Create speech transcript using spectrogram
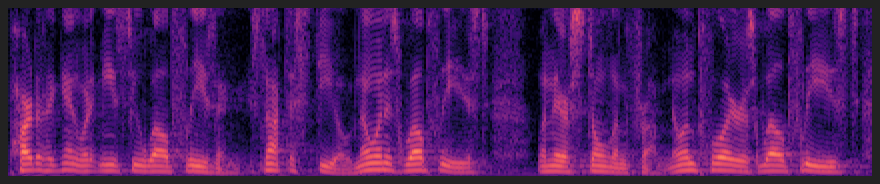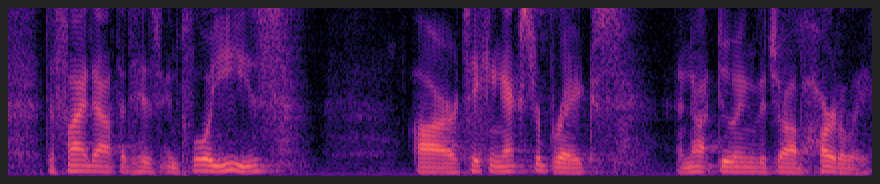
Part of, again, what it means to be well pleasing. It's not to steal. No one is well pleased when they're stolen from. No employer is well pleased to find out that his employees are taking extra breaks and not doing the job heartily.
